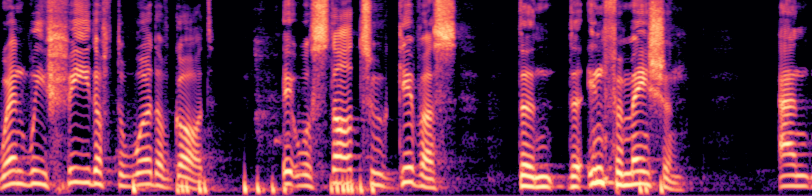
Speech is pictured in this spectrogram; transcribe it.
When we feed off the Word of God, it will start to give us the, the information and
